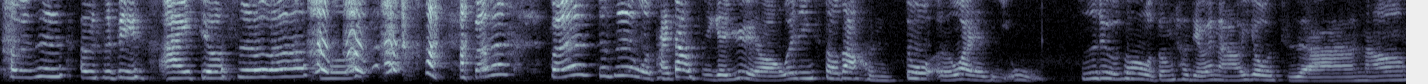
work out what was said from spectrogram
他们是他们是毕爱就是了？反正反正就是我才到几个月哦，我已经收到很多额外的礼物，就是例如说我中秋节会拿到柚子啊，然后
